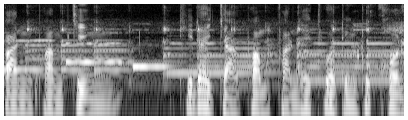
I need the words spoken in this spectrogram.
ปันความจริงที่ได้จากความฝันให้ทั่วถึงทุกคน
